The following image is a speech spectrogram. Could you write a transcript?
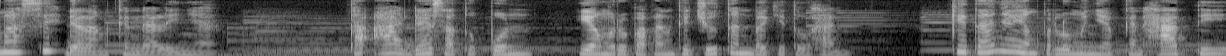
masih dalam kendalinya. Tak ada satupun yang merupakan kejutan bagi Tuhan. Kitanya yang perlu menyiapkan hati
